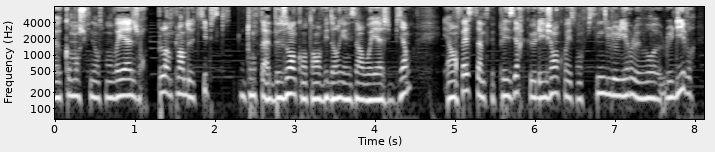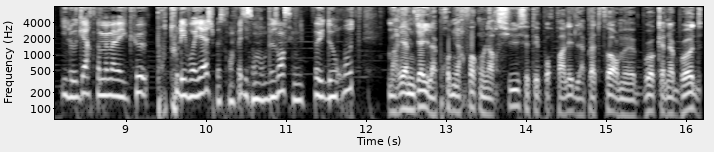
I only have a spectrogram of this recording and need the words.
euh, comment je finance mon voyage, genre plein plein de tips dont tu as besoin quand tu as envie d'organiser un voyage bien. Et en fait, ça me fait plaisir que les gens, quand ils ont fini de lire le, livre, ils le gardent quand même avec eux pour tous les voyages parce qu'en fait, ils en ont besoin, c'est une feuille de route. Mariam Diaye, la première fois qu'on l'a reçu, c'était pour parler de la plateforme Broken Abroad,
